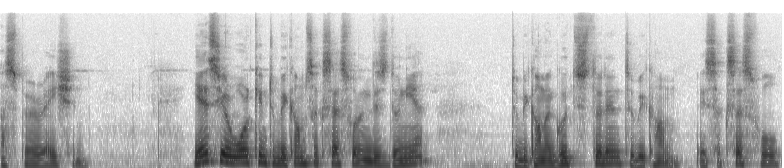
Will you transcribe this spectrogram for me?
aspiration. Yes, you're working to become successful in this dunya, to become a good student, to become a successful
